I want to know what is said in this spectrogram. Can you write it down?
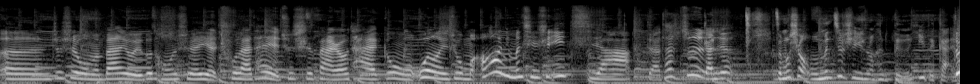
嗯，就是我们班有一个同学也出来，他也去吃饭，然后他还跟我问了一句：“我们哦，你们寝室一起啊？”对啊，他是感觉怎么说？我们就是一种很得意的感觉。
